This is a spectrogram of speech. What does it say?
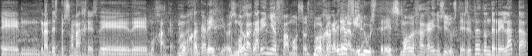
en grandes personajes de, de Mojácar. ¿no? Mojacareños. Mojacareños famosos. Mojacareños ilustres. Mojacareños ilustres. Entonces, donde relata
